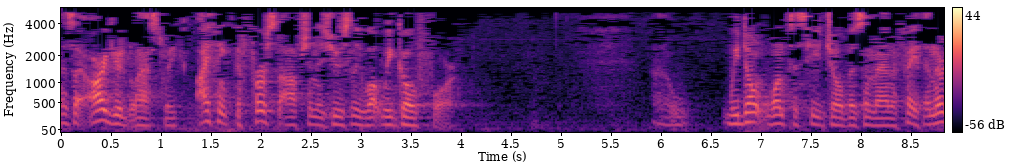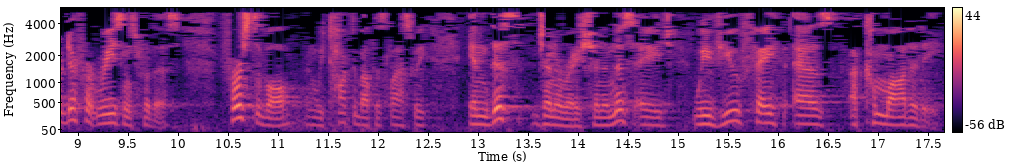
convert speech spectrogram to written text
As I argued last week, I think the first option is usually what we go for. Uh, we don't want to see Job as a man of faith. And there are different reasons for this. First of all, and we talked about this last week, in this generation, in this age, we view faith as a commodity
